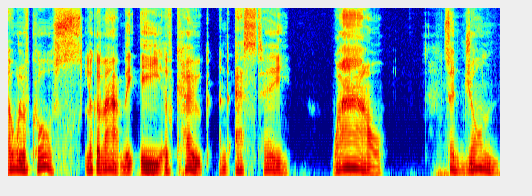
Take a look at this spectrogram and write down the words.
Oh, well, of course. Look at that. The E of Coke and ST. Wow. So John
